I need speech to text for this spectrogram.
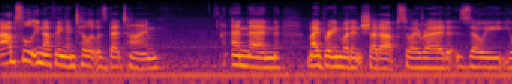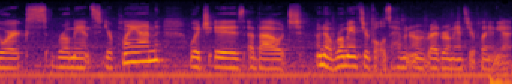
absolutely nothing until it was bedtime. And then my brain wouldn't shut up, so I read Zoe York's Romance Your Plan, which is about, oh no, Romance Your Goals. I haven't read Romance Your Plan yet.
